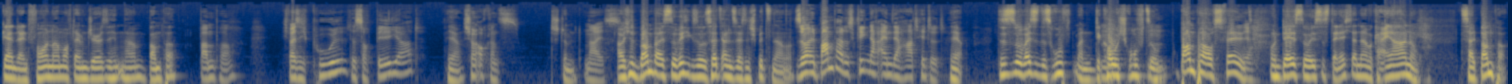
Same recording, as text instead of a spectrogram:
gerne deinen Vornamen auf deinem Jersey hinten haben? Bumper? Bumper. Ich weiß nicht, Pool, das ist doch Billard. Ja, Ist schon auch ganz stimmt. nice. Aber ich finde, Bumper ist so richtig so, es hört an, als wäre es ein Spitzname. So ein Bumper, das klingt nach einem, der hart hittet. Ja. Das ist so, weißt du, das ruft man, der Coach ruft so, Mhm. Bumper aufs Feld. Ja. Und der ist so, ist es dein echter Name? Keine Ahnung. Das ist halt Bumper.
